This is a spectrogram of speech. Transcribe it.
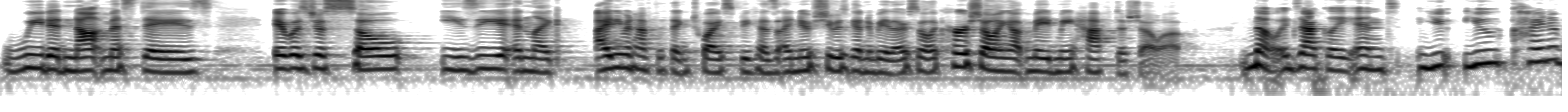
we did not miss days. It was just so easy and like I didn't even have to think twice because I knew she was going to be there. So like her showing up made me have to show up. no, exactly. And you you kind of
